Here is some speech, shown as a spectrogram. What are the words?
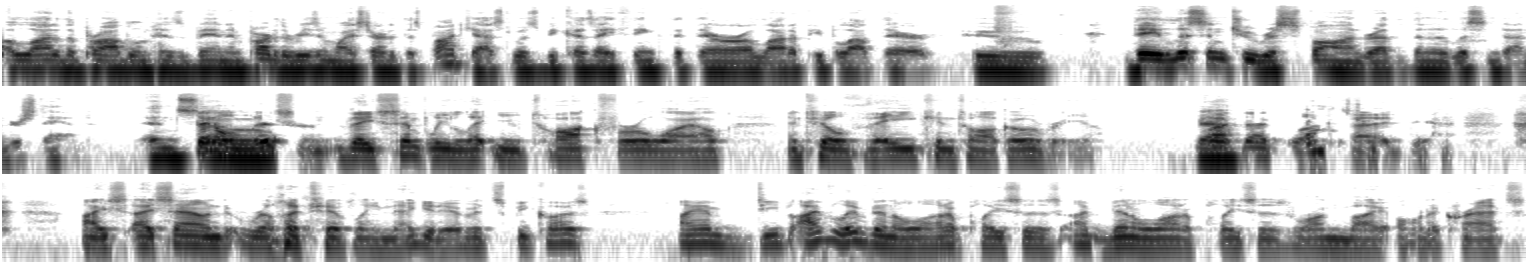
a lot of the problem has been, and part of the reason why I started this podcast was because I think that there are a lot of people out there who they listen to respond rather than to listen to understand. And so they don't listen. They simply let you talk for a while until they can talk over you. Yeah. But look, uh, I, I sound relatively negative, it's because I am deep. I've lived in a lot of places. I've been a lot of places run by autocrats.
